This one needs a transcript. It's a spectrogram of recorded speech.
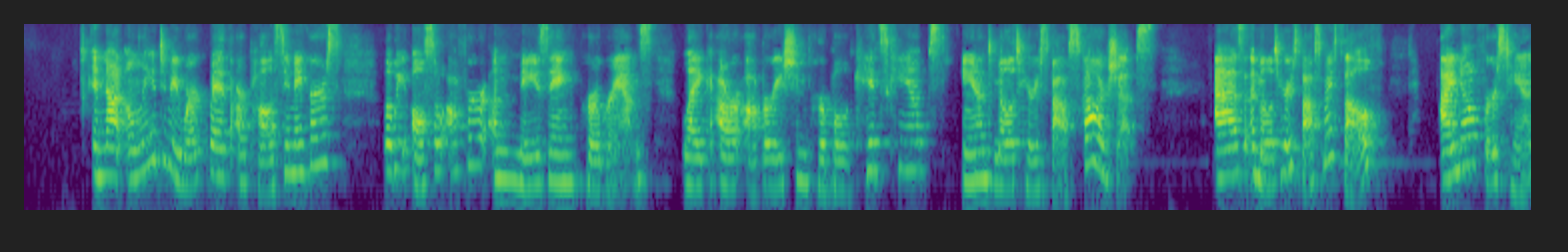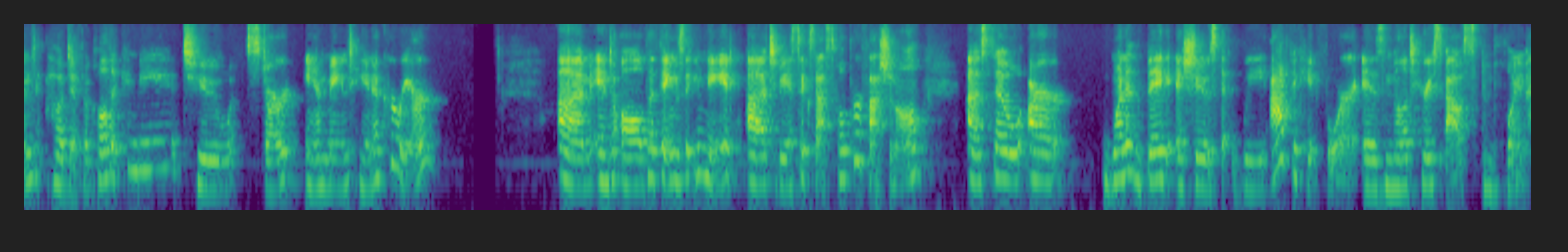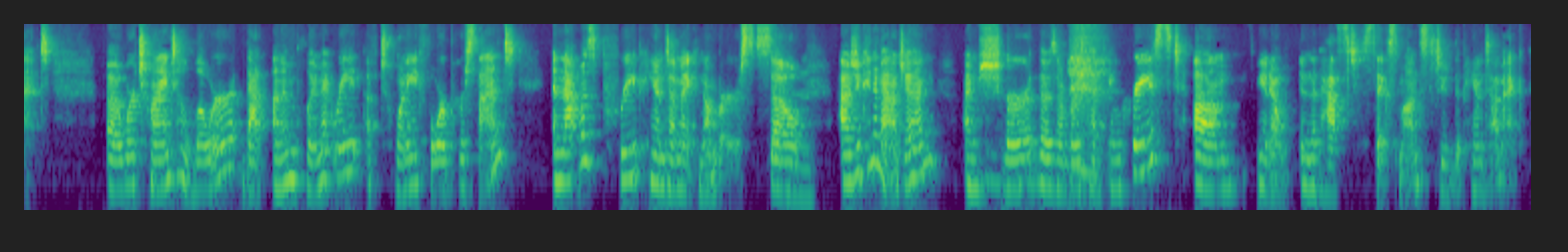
And not only do we work with our policymakers, but we also offer amazing programs like our Operation Purple Kids Camps and Military Spouse Scholarships. As a military spouse myself, I know firsthand how difficult it can be to start and maintain a career um, and all the things that you need uh, to be a successful professional. Uh, so, our one of the big issues that we advocate for is military spouse employment uh, we're trying to lower that unemployment rate of 24%. And that was pre pandemic numbers. So, mm. as you can imagine, I'm sure those numbers have increased, um, you know, in the past six months due to the pandemic.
